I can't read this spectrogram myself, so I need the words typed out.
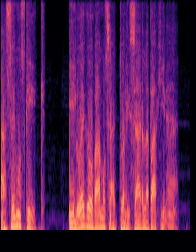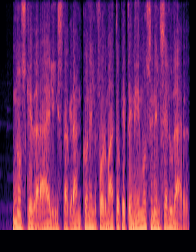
Hacemos clic. Y luego vamos a actualizar la página. Nos quedará el Instagram con el formato que tenemos en el celular.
